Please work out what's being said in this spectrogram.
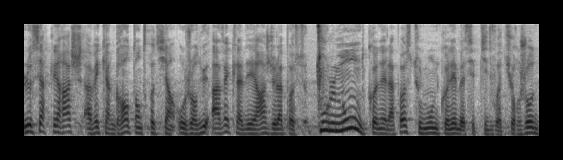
Le cercle RH avec un grand entretien aujourd'hui avec la DRH de la Poste. Tout le monde connaît la Poste, tout le monde connaît bah, ces petites voitures jaunes,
